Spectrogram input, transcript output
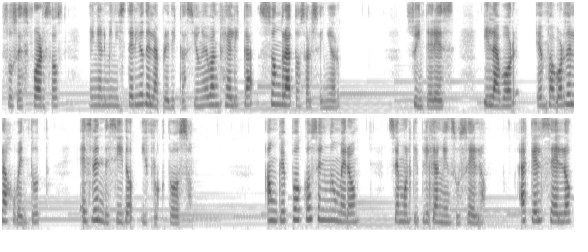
Sus esfuerzos en el ministerio de la predicación evangélica son gratos al Señor. Su interés y labor en favor de la juventud es bendecido y fructuoso. Aunque pocos en número, se multiplican en su celo, aquel celo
